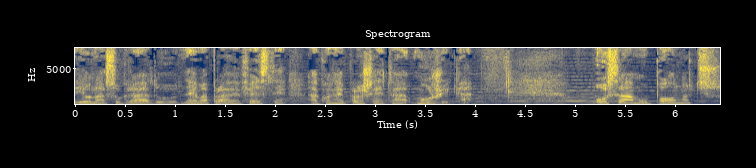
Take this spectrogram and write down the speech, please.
i u nas u gradu nema prave feste ako ne prošeta mužika. U samu ponoć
